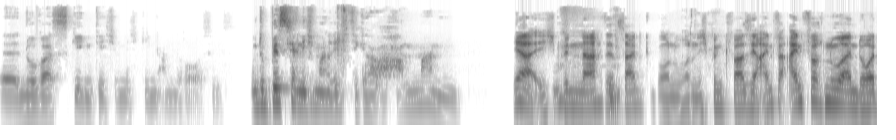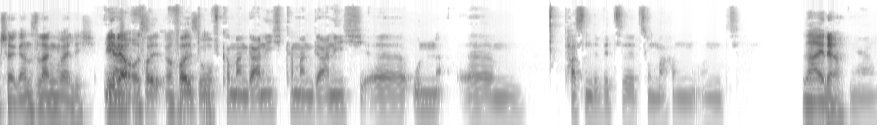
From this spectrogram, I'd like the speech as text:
äh, nur was gegen dich und nicht gegen andere Ossis. Und du bist ja nicht mal ein richtiger, oh Mann. Ja, ich bin nach der Zeit geboren worden. Ich bin quasi einfach, einfach nur ein Deutscher, ganz langweilig. Weder ja, voll, aus, voll doof, kann man gar nicht, kann man gar nicht äh, unpassende ähm, Witze zu machen und Leider. Ja.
